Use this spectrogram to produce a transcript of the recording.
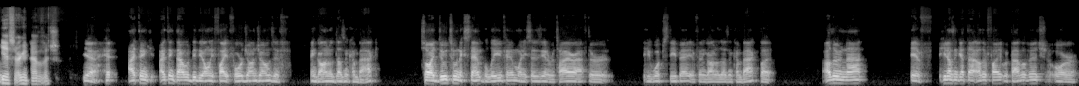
Yes Sergey Pavlovich. Yeah I think I think that would be the only fight for Jon Jones if Ngannou doesn't come back. So I do to an extent believe him when he says he's gonna retire after he whoops Stipe if Ngannou doesn't come back but other than that if he doesn't get that other fight with Pavlovich or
